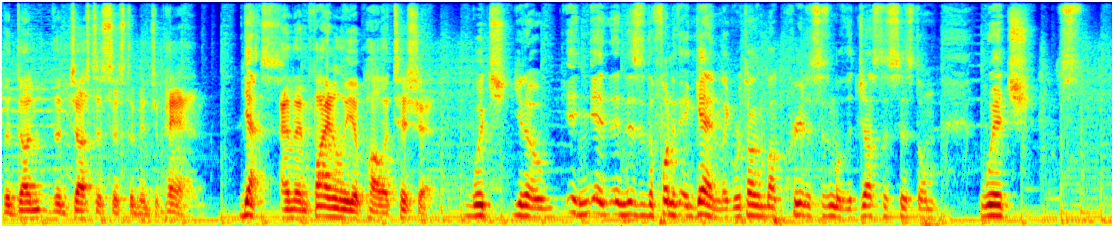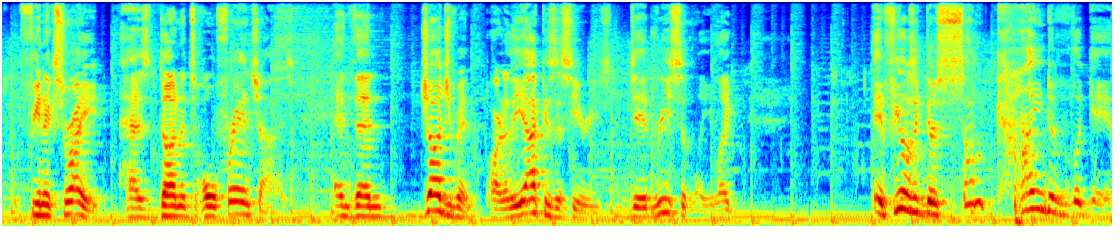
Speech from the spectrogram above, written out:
the dun, the justice system in Japan, yes. and then finally a politician. which you know, and, and, and this is the funny thing again. Like we're talking about criticism of the justice system, which Phoenix Wright has done its whole franchise, and then Judgment, part of the Yakuza series, did recently. Like, it feels like there's some kind of like eh,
